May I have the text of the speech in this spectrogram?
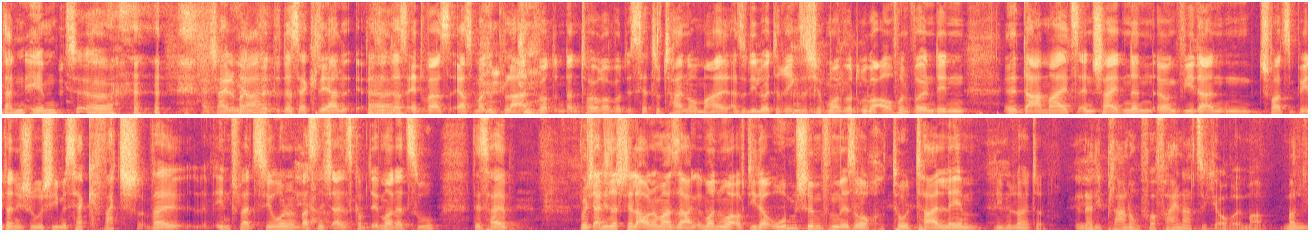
dann eben äh, Herr Scheidemann Ja. könnte das erklären. Also, dass etwas erstmal geplant wird und dann teurer wird, ist ja total normal. Also, die Leute regen sich immer drüber auf und wollen den äh, damals Entscheidenden irgendwie dann einen schwarzen Peter in die Schuhe schieben. Ist ja Quatsch, weil Inflation und was nicht alles kommt immer dazu. Deshalb würde ich an dieser Stelle auch nochmal sagen, immer nur auf die da oben schimpfen, ist auch total lame, liebe Leute. Na, die Planung verfeinert sich auch immer. Man,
